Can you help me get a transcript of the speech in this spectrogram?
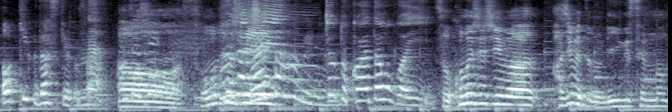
大きく出すけどさ、ね。このああその写写真ちょっと変えた方がいい。そうこの写真は初めてのリーグ戦の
